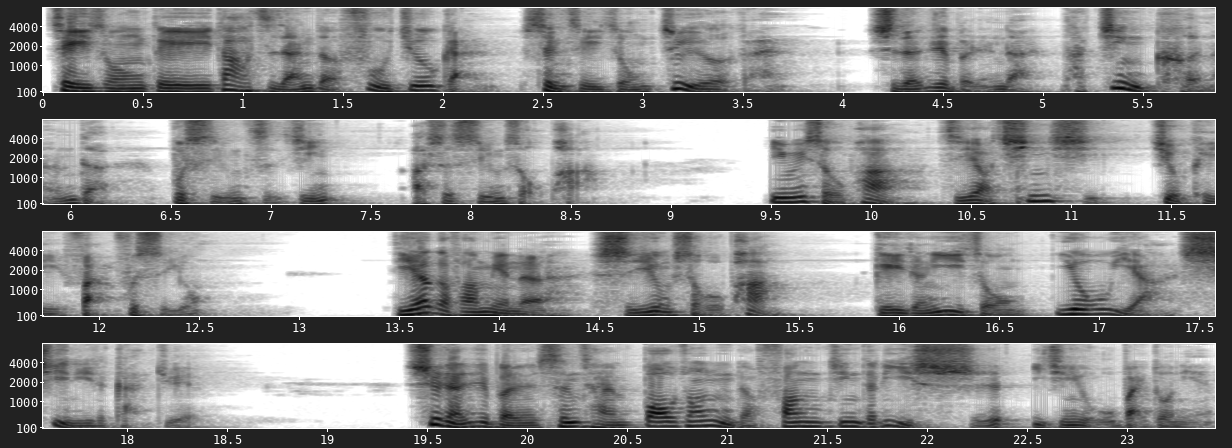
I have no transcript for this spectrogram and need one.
这一种对大自然的负疚感，甚至一种罪恶感，使得日本人呢，他尽可能的不使用纸巾，而是使用手帕，因为手帕只要清洗就可以反复使用。第二个方面呢，使用手帕给人一种优雅细腻的感觉。虽然日本生产包装用的方巾的历史已经有五百多年，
